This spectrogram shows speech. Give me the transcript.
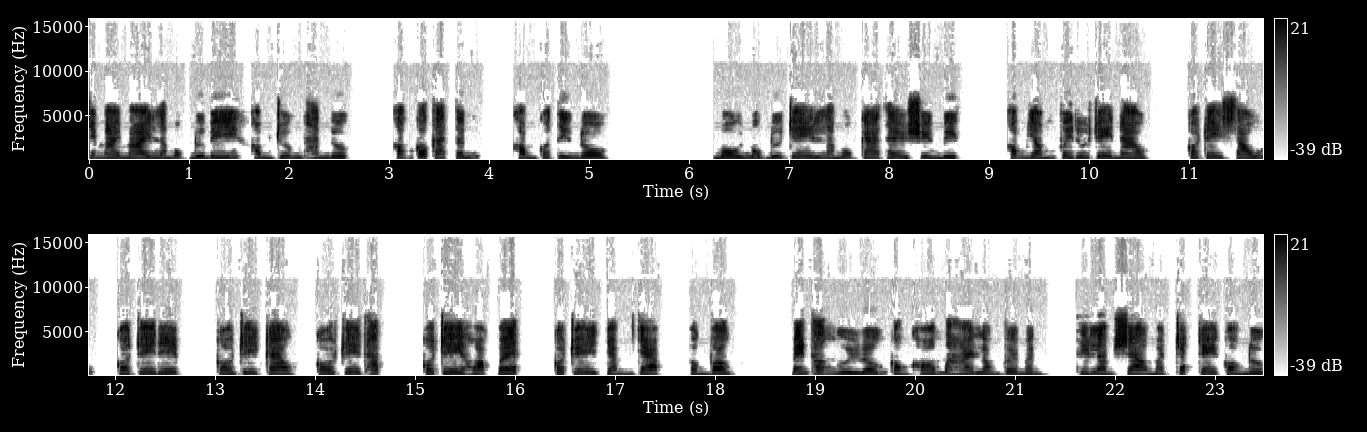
sẽ mãi mãi là một đứa bé không trưởng thành được, không có cá tính, không có tiền đồ. Mỗi một đứa trẻ là một cá thể riêng biệt, không giống với đứa trẻ nào. Có trẻ xấu, có trẻ đẹp, có trẻ cao, có trẻ thấp, có trẻ hoạt bát, có trẻ chậm chạp, vân vân. Bản thân người lớn còn khó mà hài lòng về mình, thì làm sao mà trách trẻ con được.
